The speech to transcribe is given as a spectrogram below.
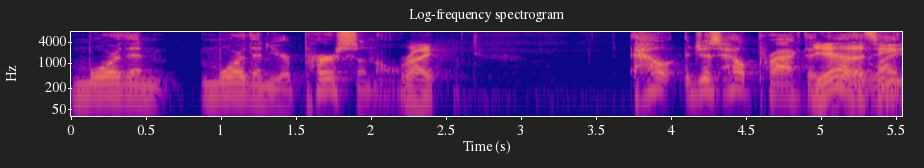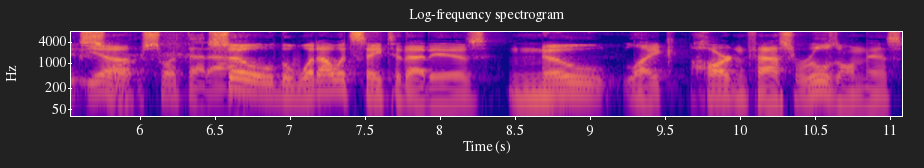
more than more than your personal. Right. Help just help practically, Yeah, that's like e- yeah. sort, sort that out. So the what I would say to that is no like hard and fast rules on this.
